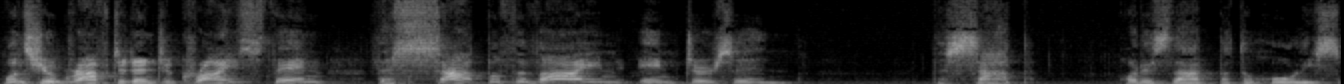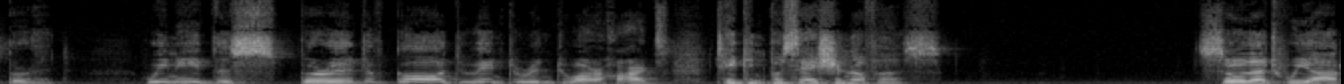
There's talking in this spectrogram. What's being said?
Once you're grafted into Christ, then the sap of the vine enters in the sap. What is that but the Holy Spirit? We need the Spirit of God to enter into our hearts, taking possession of us, so that we are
